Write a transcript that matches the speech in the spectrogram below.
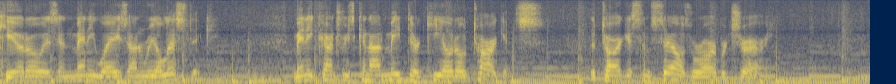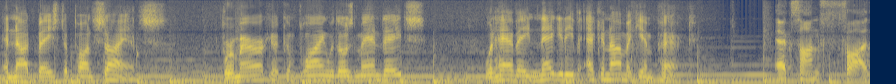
Kyoto is in many ways unrealistic. Many countries cannot meet their Kyoto targets. The targets themselves were arbitrary and not based upon science. For America, complying with those mandates would have a negative economic impact. Exxon fought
